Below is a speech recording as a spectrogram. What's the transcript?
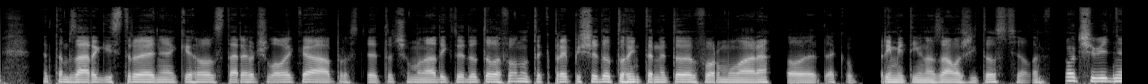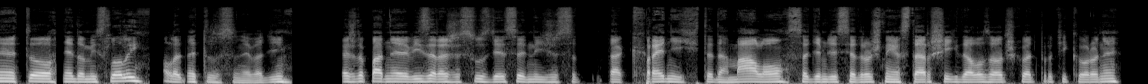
že tam zaregistruje nejakého starého človeka a proste to, čo mu nadiktuje do telefónu, tak prepíše do toho internetového formulára. To je ako primitívna záležitosť, ale očividne to nedomysleli, ale to zase nevadí. Každopádne vyzerá, že sú zdesení, že sa tak pre nich teda málo 70 ročných a starších dalo zaočkovať proti korone.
